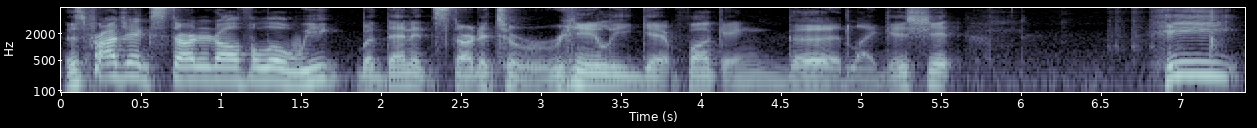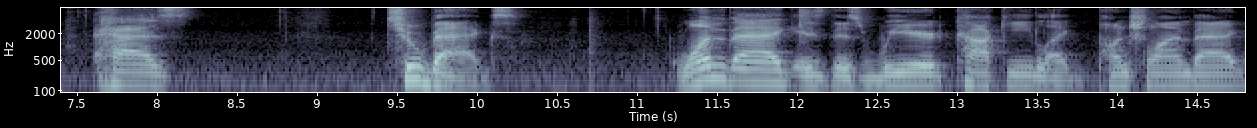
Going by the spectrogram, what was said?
This project started off a little weak, but then it started to really get fucking good. Like this shit. He has two bags. One bag is this weird, cocky, like punchline bag,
